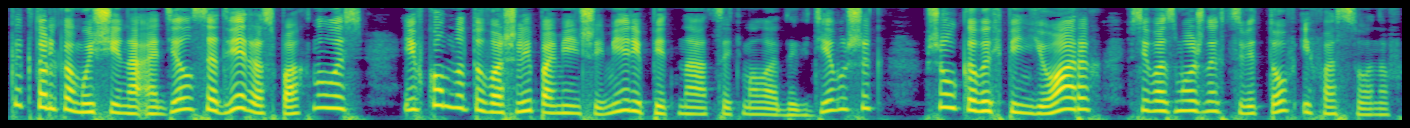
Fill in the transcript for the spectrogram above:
Как только мужчина оделся, дверь распахнулась, и в комнату вошли по меньшей мере 15 молодых девушек в шелковых пеньюарах всевозможных цветов и фасонов.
